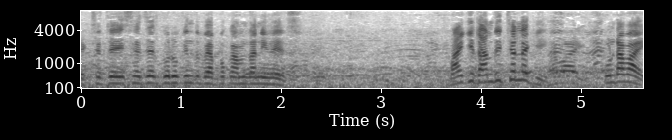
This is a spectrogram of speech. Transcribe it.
দেখছেন যে এই সাইজের গরু কিন্তু ব্যাপক আমদানি হয়েছে। ভাই কি দাম দিচ্ছেন নাকি? কোনটা ভাই?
